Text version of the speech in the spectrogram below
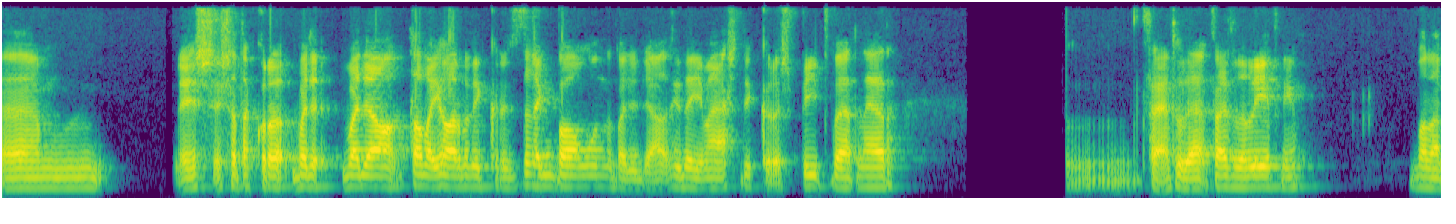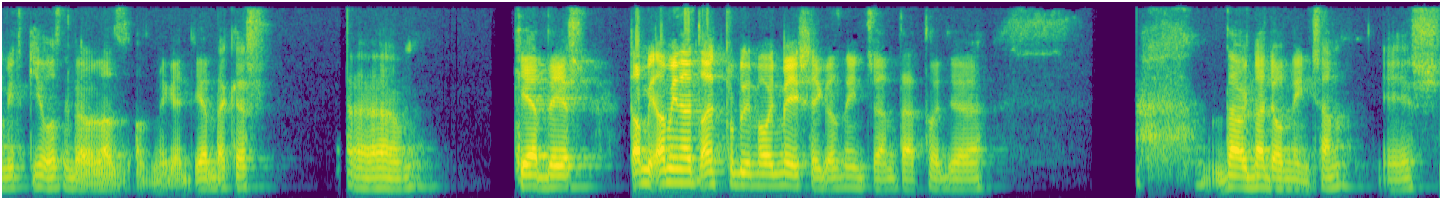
Um, és, és hát akkor vagy, vagy a tavalyi harmadik körös Zach Baum, vagy ugye az idei második körös Pete Werner fel tud, fel tud lépni, valamit kihozni belőle, az, az még egy érdekes kérdés. Ami, ami nagy, nagy probléma, hogy mélység az nincsen, tehát hogy de hogy nagyon nincsen, és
